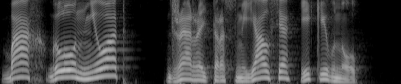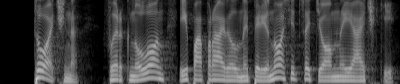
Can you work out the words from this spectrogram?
«Бах, Глун, неот!» Джеральд рассмеялся и кивнул. «Точно!» – фыркнул он и поправил на переносице темные очки.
